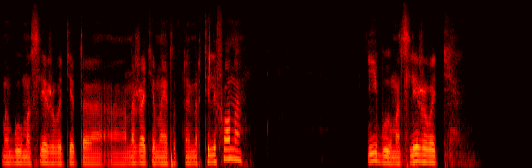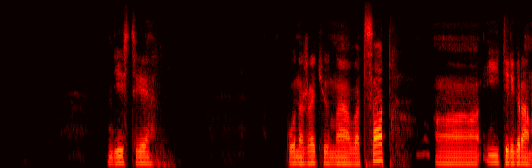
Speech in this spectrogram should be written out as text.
Мы будем отслеживать это а, нажатием на этот номер телефона. И будем отслеживать действие по нажатию на WhatsApp э, и Telegram.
